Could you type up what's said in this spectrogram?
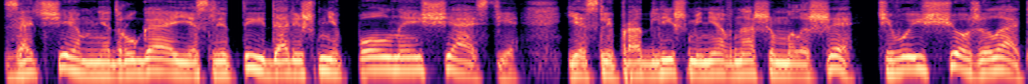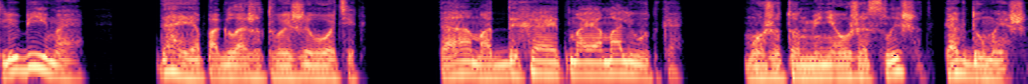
Зачем мне другая, если ты даришь мне полное счастье? Если продлишь меня в нашем малыше, чего еще желать, любимая? Да, я поглажу твой животик. Там отдыхает моя малютка. Может, он меня уже слышит? Как думаешь?»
